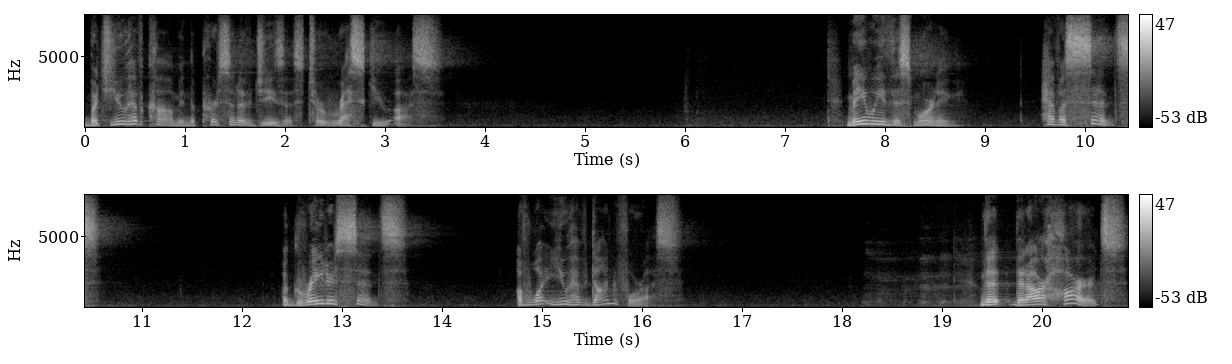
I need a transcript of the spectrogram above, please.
But you have come in the person of Jesus to rescue us. May we this morning have a sense, a greater sense of what you have done for us that, that our hearts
